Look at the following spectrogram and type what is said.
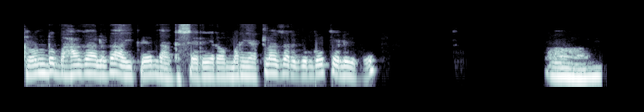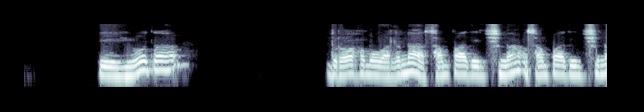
రెండు భాగాలుగా అయిపోయింది అంట శరీరం. మరి ఎట్లా జరిగిందో తెలియదు ఈ యోధ ద్రోహము వలన సంపాదించిన సంపాదించిన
